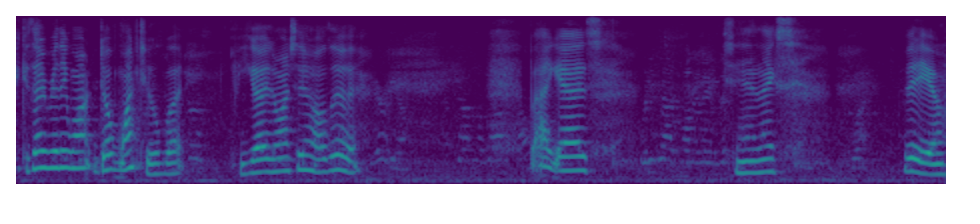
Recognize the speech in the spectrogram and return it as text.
Because I really want don't want to, but if you guys want to, I'll do it. Bye guys. See you in the next video.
